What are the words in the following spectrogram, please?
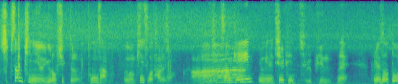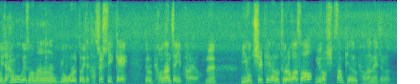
13핀이에요. 유럽식들은 통상. 이건 핀수가 다르죠. 아. 13핀, 여기는 7핀. 7핀. 네. 그래서 또 이제 한국에서는 요거를 또 이제 다 쓸 수 있게 이런 변환잭이 팔아요. 네. 미국 7핀으로 들어가서 유럽 13핀으로 변환해주는.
